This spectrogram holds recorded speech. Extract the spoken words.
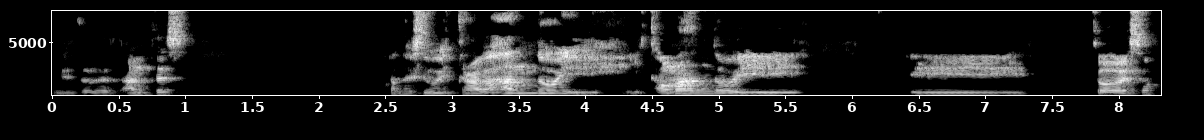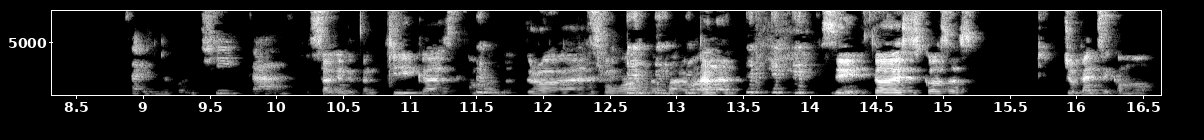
Entonces, antes, cuando estuve trabajando y, tomando y todo eso, Saliendo con chicas. saliendo con chicas, tomando drogas, fumando marihuana, sí, todas esas cosas, yo pensé como,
